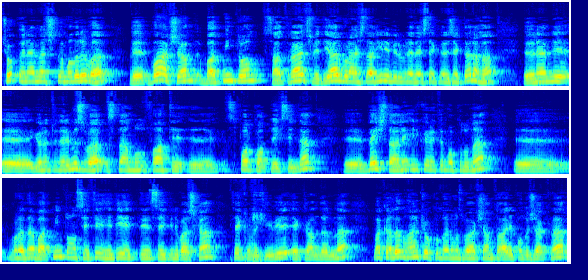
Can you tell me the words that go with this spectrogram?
çok önemli açıklamaları var. Ve bu akşam badminton, satranç ve diğer branşlar yine birbirine destek verecekler ama önemli e, görüntülerimiz var. İstanbul Fatih e, Spor Kompleksi'nden 5 e, tane ilköğretim okuluna e, burada badminton seti hediye etti sevgili başkan Teknomi TV ekranlarına. Bakalım hangi okullarımız bu akşam talip olacaklar.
